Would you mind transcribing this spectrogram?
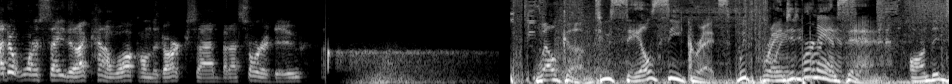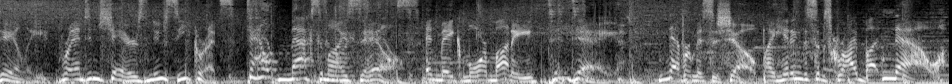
I don't want to say that I kind of walk on the dark side, but I sort of do. Welcome to Sales Secrets with Brandon Bornancin. On the daily, Brandon shares new secrets to help maximize sales and make more money today. Never miss a show by hitting the subscribe button now.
